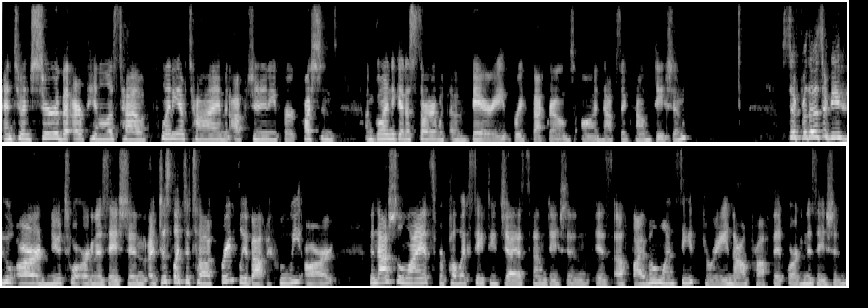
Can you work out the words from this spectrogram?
And to ensure that our panelists have plenty of time and opportunity for questions, I'm going to get us started with a very brief background on NAPSG Foundation. So for those of you who are new to our organization, I'd just like to talk briefly about who we are. The National Alliance for Public Safety GIS Foundation is a 501c3 nonprofit organization.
